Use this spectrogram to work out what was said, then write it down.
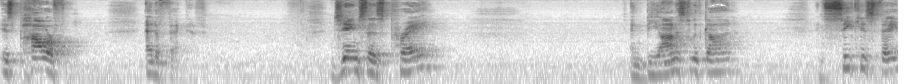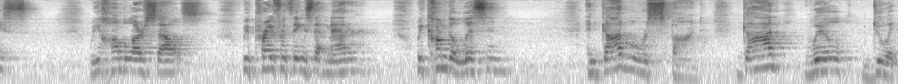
is powerful and effective. James says, pray and be honest with God and seek his face. We humble ourselves. We pray for things that matter. We come to listen, and God will respond. God will do it.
